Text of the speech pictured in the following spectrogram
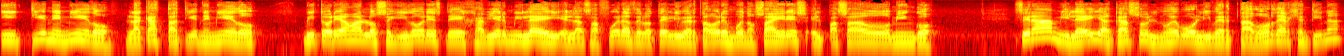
y tiene miedo, la casta tiene miedo, vitoreaban los seguidores de Javier Milei en las afueras del Hotel Libertador en Buenos Aires el pasado domingo. ¿Será Milei acaso el nuevo libertador de Argentina?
